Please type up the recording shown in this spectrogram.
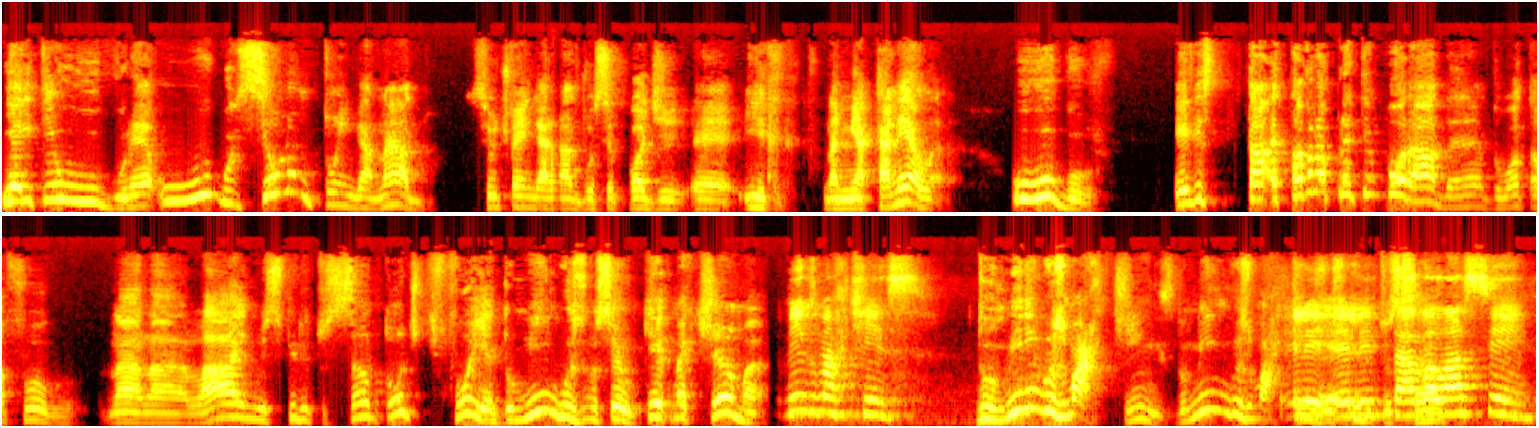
E aí tem o Hugo, né? O Hugo, se eu não estou enganado, se eu estiver enganado, você pode é, ir na minha canela. O Hugo, ele estava tá, na pré-temporada né, do Botafogo, lá, lá, lá no Espírito Santo. Onde que foi? É Domingos, não sei o quê, como é que chama? Domingos Martins. Domingos Martins. Domingos Martins. Ele estava lá sim.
